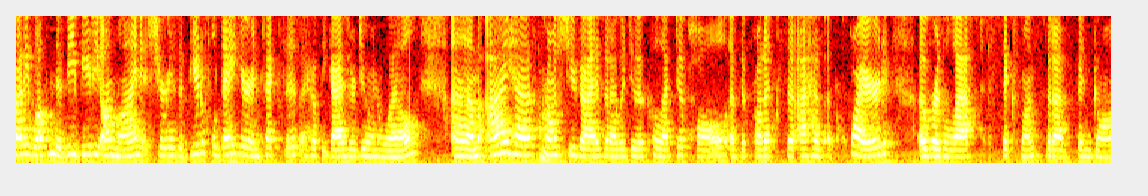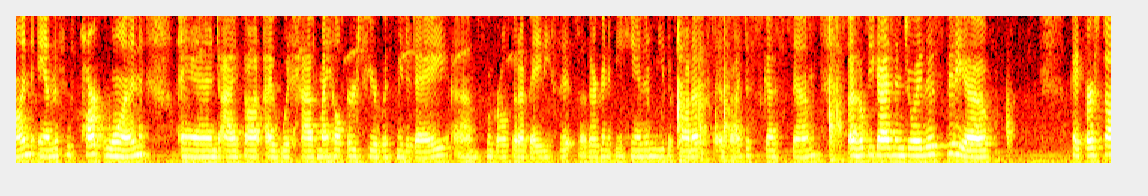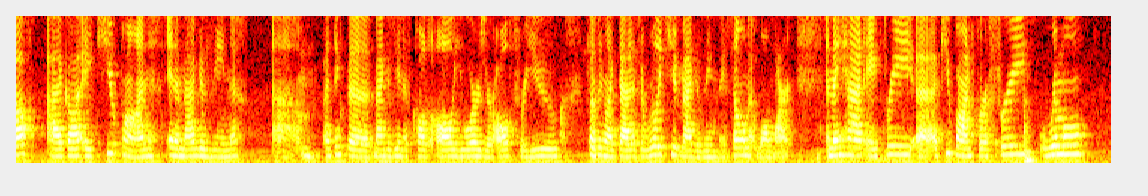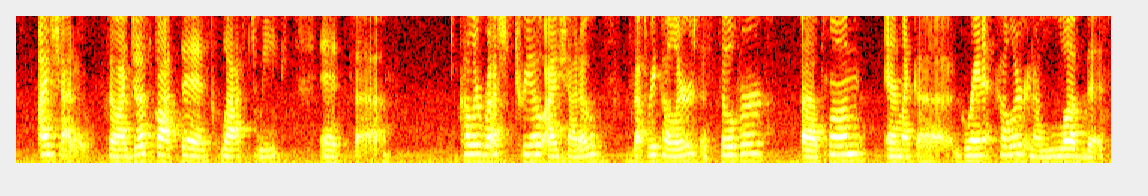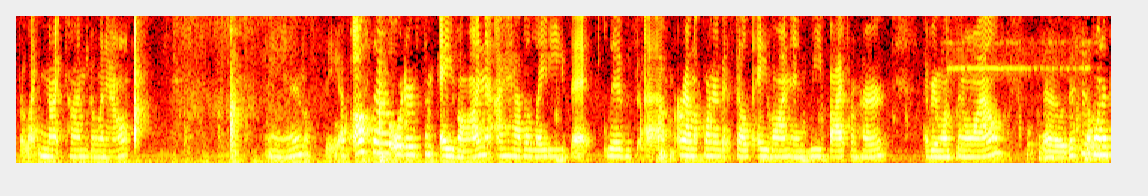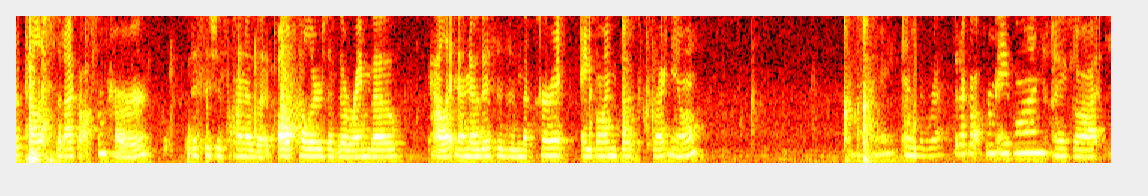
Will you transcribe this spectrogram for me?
everybody. Welcome to V Beauty Online. It sure is a beautiful day here in Texas. I hope you guys are doing well. Um, I have promised you guys that I would do a collective haul of the products that I have acquired over the last six months that I've been gone, and this is part one. And I thought I would have my helpers here with me today, um, some girls that I babysit, so they're going to be handing me the products as I discuss them. So I hope you guys enjoy this video. Okay, first off, I got a coupon in a magazine. Um, I think the magazine is called All Yours or All For You, something like that. It's a really cute magazine. They sell them at Walmart. And they had a free uh, a coupon for a free Rimmel eyeshadow. So I just got this last week. It's uh, Color Rush Trio eyeshadow. It's got three colors, a silver, a plum, and like a granite color and I love this for like nighttime going out. And let's see, I've also ordered some Avon. I have a lady that lives um, around the corner that sells Avon and we buy from her every once in a while. So this is one of the palettes that I got from her. This is just kind of a all colors of the rainbow palette and I know this is in the current Avon books right now. Okay, and the rest that I got from Avon, I got,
